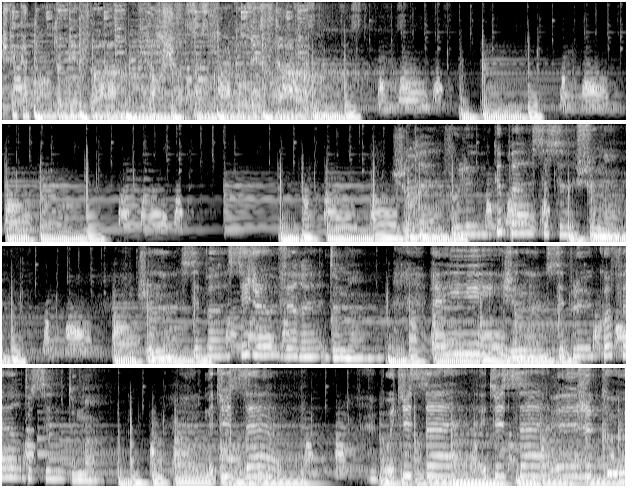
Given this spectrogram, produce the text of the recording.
Je qu'attendre le départ, fort shot sans se prendre pour des stars. J'aurais voulu que passe ce chemin. Faire de ces demain. Mais tu sais, oui tu sais, tu sais, je cours.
